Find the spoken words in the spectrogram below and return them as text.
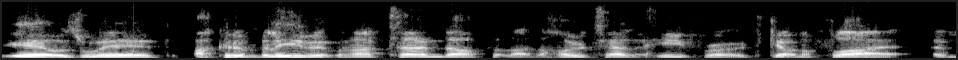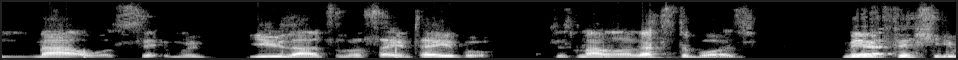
Yeah, it was weird. I couldn't believe it when I turned up at like the hotel at Heathrow to get on a flight, and Mal was sitting with you lads on the same table, just Mal and the Leicester boys. Me and Fishy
